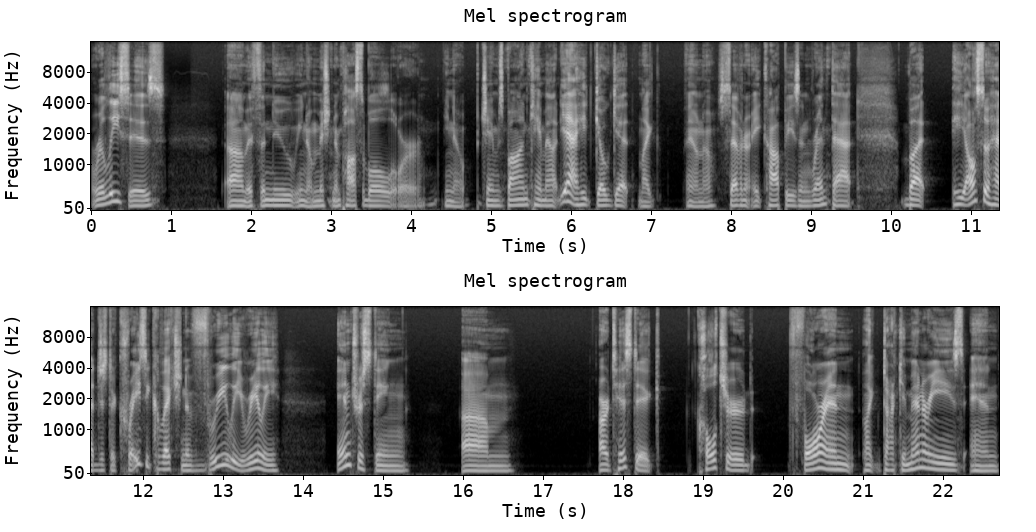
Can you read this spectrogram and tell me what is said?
releases. Um, if the new, you know, Mission Impossible or you know James Bond came out, yeah, he'd go get like I don't know seven or eight copies and rent that. But he also had just a crazy collection of really, really interesting, um, artistic, cultured, foreign like documentaries and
